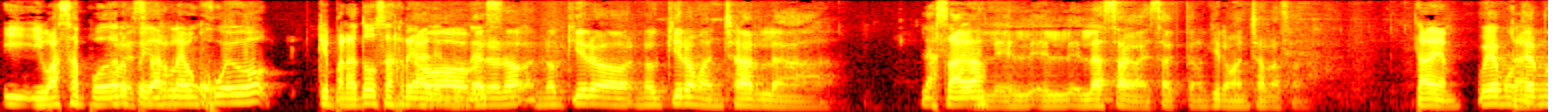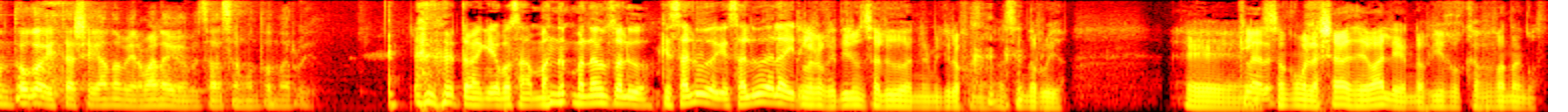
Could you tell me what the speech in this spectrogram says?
y, y vas a poder Puede ser. pegarle a un juego que para todos es real, no, ¿entendés? pero no, no quiero, no quiero manchar la, La saga. el- el- el- la saga, exacto. No quiero manchar la saga. Está bien. Voy a mutearme un toque y está llegando mi hermana y voy a empezar a hacer un montón de ruido. Tranquilo, pasa. Manda, manda un saludo. Que salude, que salude al aire. Claro que tiene un saludo en el micrófono, haciendo ruido. Eh, Claro. Son como las llaves de Vale en los viejos cafés fandangos.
